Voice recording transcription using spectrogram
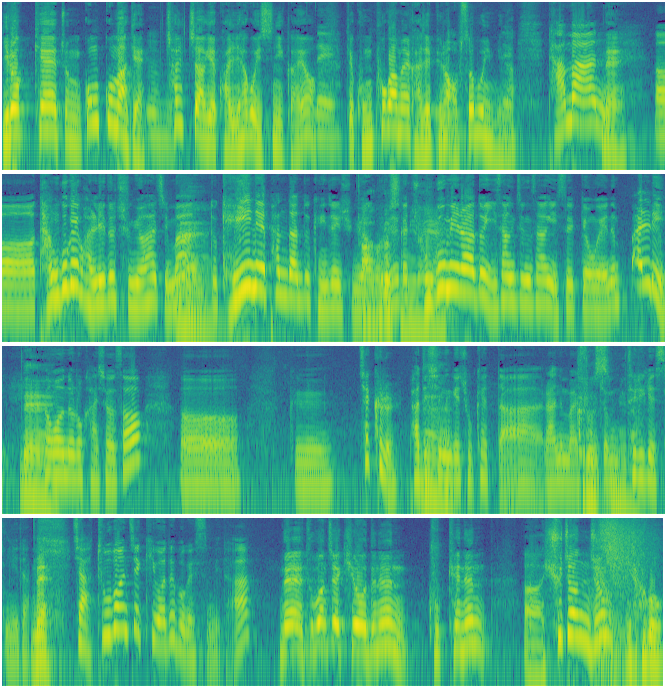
이렇게 좀 꼼꼼하게 음. 철저하게 관리하고 있으니까요. 네. 공포감을 가질 필요는 음. 없어 보입니다. 네. 다만 네. 어, 당국의 관리도 중요하지만 네. 또 개인의 판단도 굉장히 중요하거든요. 아, 그러니까 조금이라도 이상 증상이 있을 경우에는 빨리 네. 병원으로 가셔서 어, 그 체크를 받으시는 네. 게 좋겠다라는 말씀 그렇습니다. 좀 드리겠습니다. 네. 자, 두 번째 키워드 보겠습니다. 네, 두 번째 키워드는 국회는 어, 휴전 중이라고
